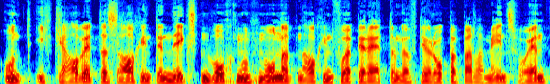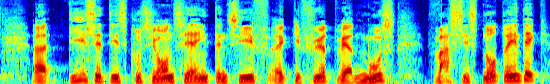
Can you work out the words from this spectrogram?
Und ich glaube, dass auch in den nächsten Wochen und Monaten, auch in Vorbereitung auf die Europaparlamentswahlen, äh, diese Diskussion sehr intensiv geführt werden muss. Was ist notwendig?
